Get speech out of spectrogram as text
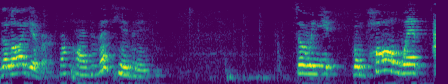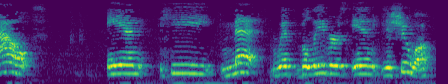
the lawgiver. Dat hij de wetgever is. So when you when Paul went out and he met with believers in Yeshua,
